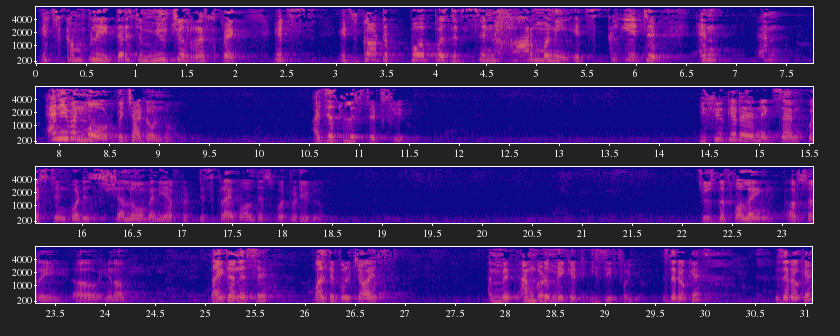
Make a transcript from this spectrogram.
it's complete. There is a mutual respect. It's, it's got a purpose. It's in harmony. It's creative and, and, and even more, which I don't know. I just listed few. If you get an exam question, what is shalom, and you have to describe all this, what would you do? Choose the following, or sorry, uh, you know, write an essay, multiple choice. I'm, I'm going to make it easy for you. Is that okay? Is that okay?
